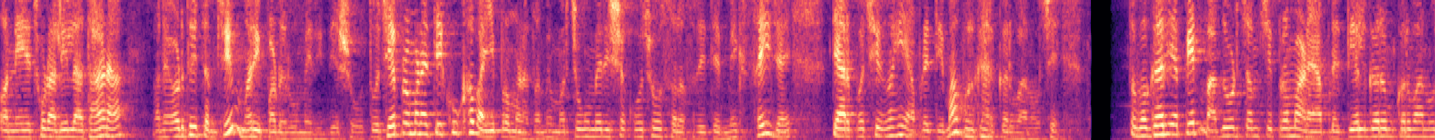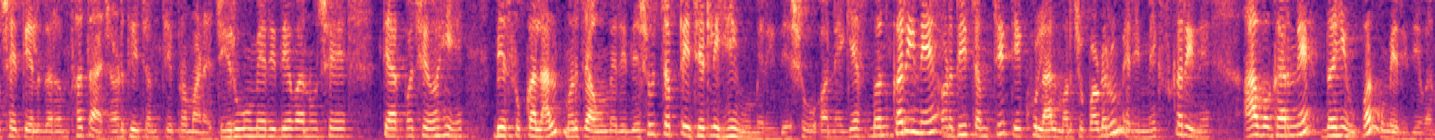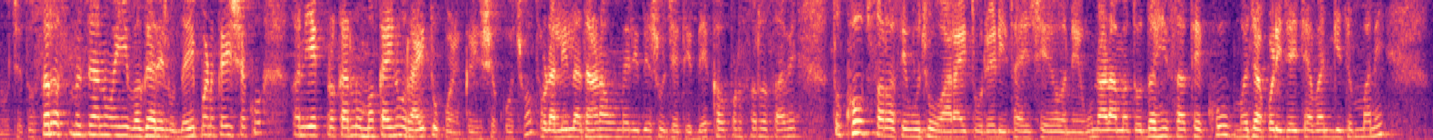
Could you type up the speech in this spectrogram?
અને થોડા લીલા ધાણા અને અડધી ચમચી મરી પાવડર ઉમેરી દેશો. તો જે પ્રમાણે તીખું ખવાય એ પ્રમાણે તમે મરચું ઉમેરી શકો છો. સરસ રીતે મિક્સ થઈ જાય. ત્યાર પછી અહીં આપણે તેમાં વઘાર કરવાનો છે. તો વઘારિયા પેટમાં દોઢ ચમચી પ્રમાણે આપણે તેલ ગરમ કરવાનું છે. તેલ ગરમ થતાં જ અડધી ચમચી પ્રમાણે જીરું ઉમેરી દેવાનું છે. ત્યાર પછી અહીં બે સૂકા લાલ મરચાં ઉમેરી દેશું. ચપટી જેટલી હિંગ ઉમેરી દેશું અને ગેસ બંધ કરીને અડધી ચમચી તીખું લાલ મરચું પાવડર ઉમેરી મિક્સ કરીને આ વઘારને દહીં ઉપર ઉમેરી દેવાનું છે. તો સરસ મજાનું અહીં વઘારેલું દહીં પણ કહી શકો અને એક પ્રકારનું મકાઈનું રાયતું પણ કહી શકો છો. થોડા લીલા ધાણા ઉમેરી દેશું જેથી દેખાવ પણ સરસ આવે. તો ખૂબ સરસ એવું જો આ રાયતું રેડી થાય છે અને ઉનાળામાં તો દહીં સાથે ખૂબ મજા પડી જાય છે આ વાનગી જમવાની.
